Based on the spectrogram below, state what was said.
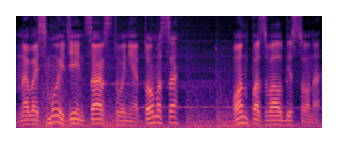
На восьмой день царствования Томаса он позвал Бессона.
